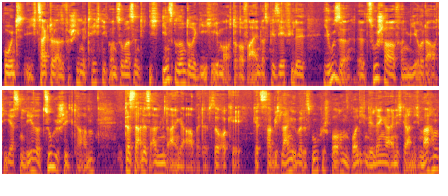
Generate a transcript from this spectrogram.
Und ich zeige dort also verschiedene Techniken und sowas. Und ich insbesondere gehe ich eben auch darauf ein, was mir sehr viele User, äh, Zuschauer von mir oder auch die ersten Leser zugeschickt haben, dass da alles mit eingearbeitet. So, okay, jetzt habe ich lange über das Buch gesprochen, wollte ich in der Länge eigentlich gar nicht machen.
